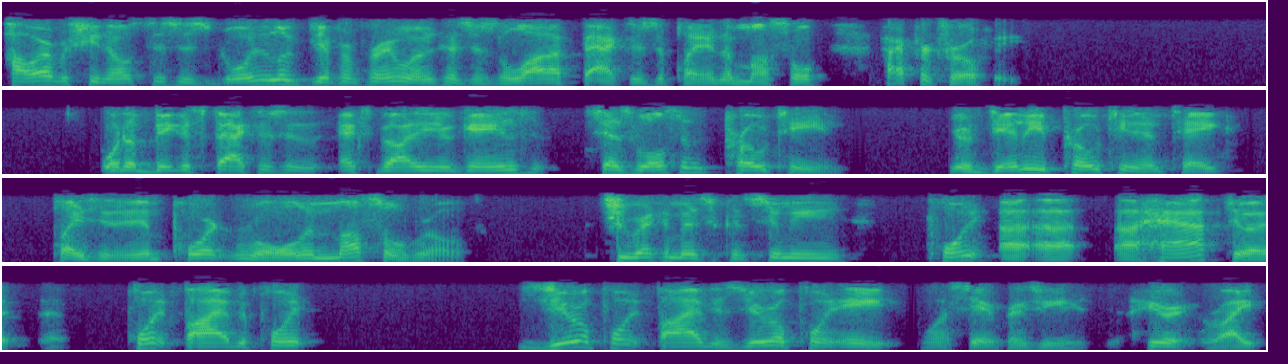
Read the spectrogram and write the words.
However, she notes this is going to look different for everyone because there's a lot of factors that play into muscle hypertrophy. One of the biggest factors in expediting your gains, says Wilson? Protein. Your daily protein intake plays an important role in muscle growth. She recommends consuming point, uh, uh, a half to a, a 0.5 to point, 0.5 to 0.8. I want to say it because you hear it right.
